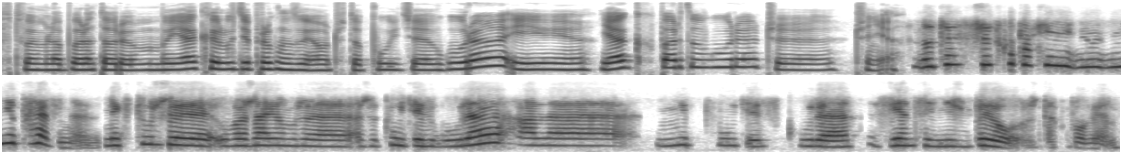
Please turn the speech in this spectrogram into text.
w Twoim laboratorium? Jak ludzie prognozują, czy to pójdzie w górę i jak bardzo w górę, czy, czy nie? No to jest wszystko takie niepewne. Niektórzy uważają, że, że pójdzie w górę, ale nie pójdzie w górę więcej niż było, że tak powiem.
